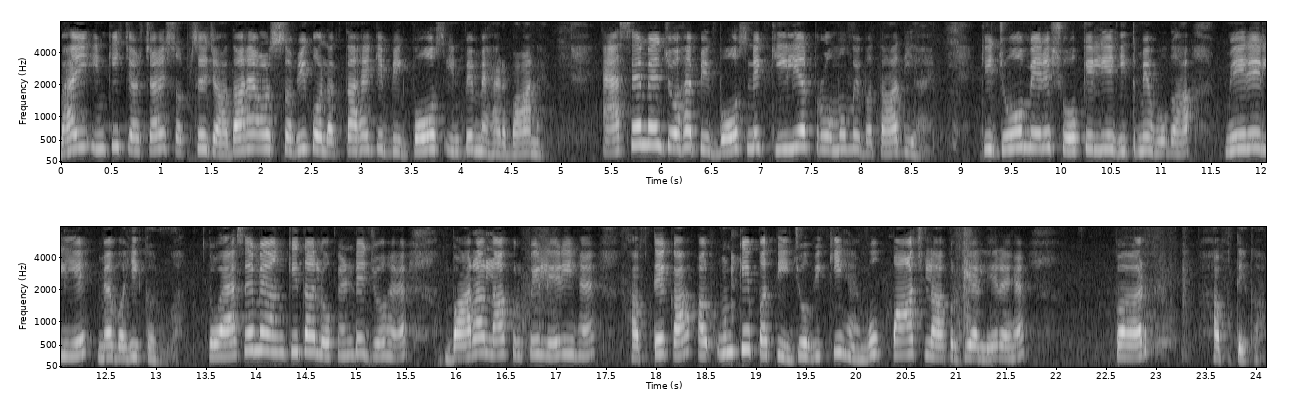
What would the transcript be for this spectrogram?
भाई, इनकी चर्चाएँ सबसे ज़्यादा है और सभी को लगता है कि बिग बॉस इन पे मेहरबान है। ऐसे में जो है बिग बॉस ने क्लियर प्रोमो में बता दिया है कि जो मेरे शो के लिए हित में होगा, मेरे लिए मैं वही करूँगा। तो ऐसे में अंकिता लोखंडे जो है, बारह लाख रुपए ले रही हैं हफ़्ते का और उनके पति जो विक्की हैं, वो पाँच लाख रुपया ले रहे हैं पर हफ़्ते का।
